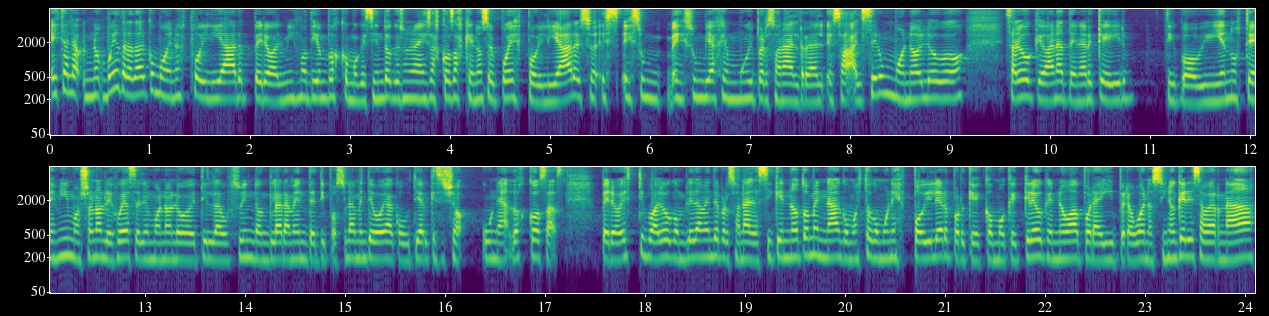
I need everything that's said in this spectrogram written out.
Esta no, voy a tratar como de no spoilear, pero al mismo tiempo es como que siento que es una de esas cosas que no se puede spoilear. Es, un, es un, viaje muy personal, real. O sea, al ser un monólogo, es algo que van a tener que ir tipo, viviendo ustedes mismos. Yo no les voy a hacer el monólogo de Tilda Swinton claramente, tipo, solamente voy a cautear, qué sé yo, una, dos cosas. Pero es tipo algo completamente personal, así que no tomen nada como esto como un spoiler, porque como que creo que no va por ahí. Pero bueno, si no querés saber nada,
